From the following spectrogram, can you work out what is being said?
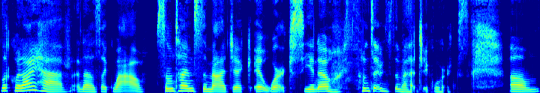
look what I have. And I was like, wow, sometimes the magic, it works, you know? sometimes the magic works. Um,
